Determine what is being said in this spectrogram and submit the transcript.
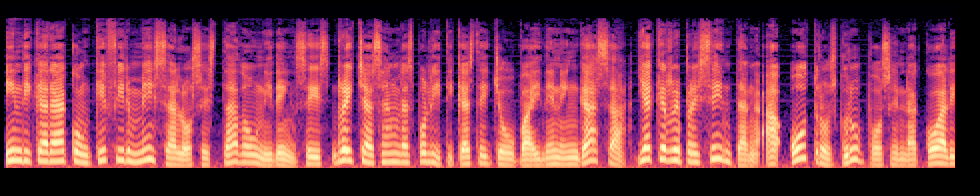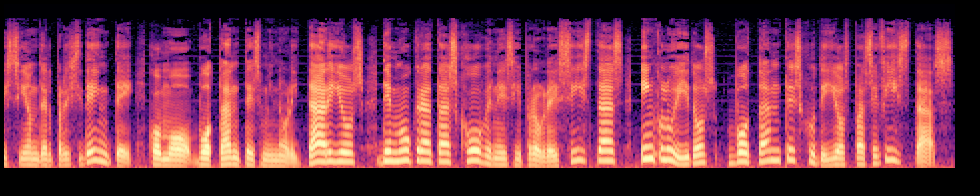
indicará con qué firmeza los estadounidenses rechazan las políticas de Joe Biden en Gaza, ya que representan a otros grupos en la coalición del presidente, como votantes minoritarios, demócratas jóvenes y progresistas, incluidos votantes judíos pacifistas.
